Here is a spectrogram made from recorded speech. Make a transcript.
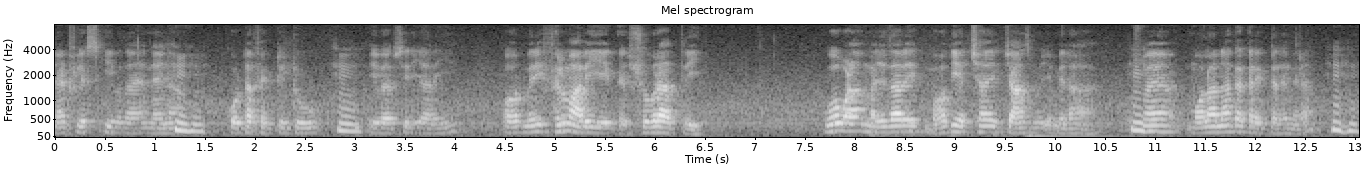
नेटफ्लिक्स की बताया नैना हम्म, हम्म। कोटा फैक्ट्री टू ये वेब सीरीज़ आ रही है। और मेरी फ़िल्म आ रही है एक शुभरात्रि। वो बड़ा मज़ेदार एक बहुत ही अच्छा एक चांस मुझे मिला। उसमें मौलाना का करेक्टर है मेरा।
